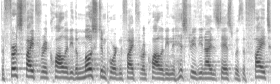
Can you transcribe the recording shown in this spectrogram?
The first fight for equality, the most important fight for equality in the history of the United States was the fight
